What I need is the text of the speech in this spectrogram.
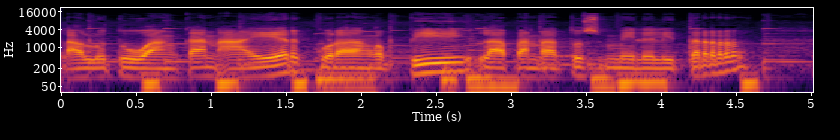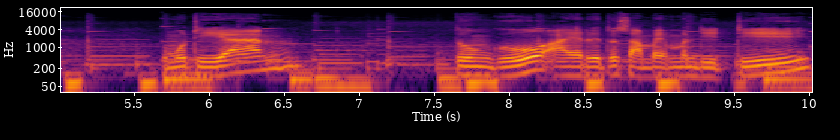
Lalu tuangkan air kurang lebih 800 ml Kemudian Tunggu air itu sampai mendidih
